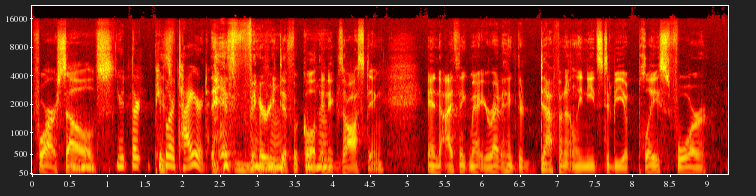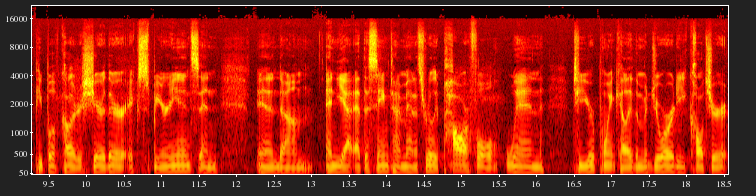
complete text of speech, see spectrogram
for ourselves mm-hmm. You're, they're- people is- are tired. it's very mm-hmm. difficult and mm-hmm. exhausting. And I think Matt, you're right. I think there definitely needs to be a place for people of color to share their experience and and um, and yet at the same time, man, it's really powerful when, to your point, Kelly, the majority culture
